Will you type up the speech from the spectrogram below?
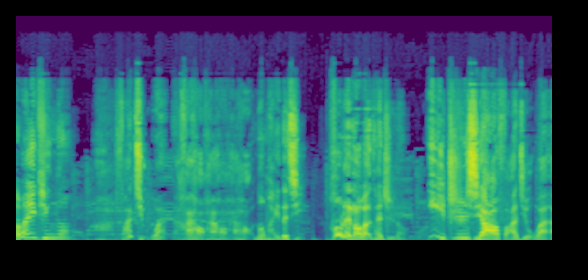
老板一听啊啊，罚九万，还好还好还好，能赔得起。后来老板才知道，一只虾罚九万。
